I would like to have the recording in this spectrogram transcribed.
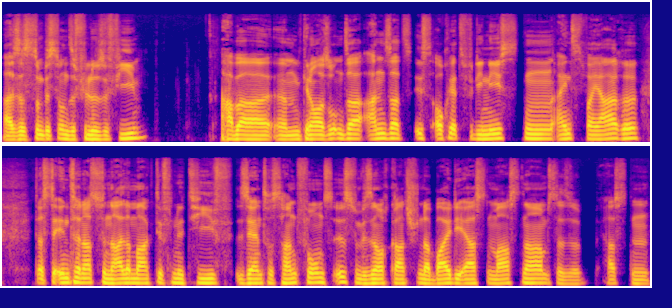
Also das ist so ein bisschen unsere Philosophie. Aber ähm, genau, also unser Ansatz ist auch jetzt für die nächsten ein, zwei Jahre, dass der internationale Markt definitiv sehr interessant für uns ist. Und wir sind auch gerade schon dabei, die ersten Maßnahmen, also ersten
